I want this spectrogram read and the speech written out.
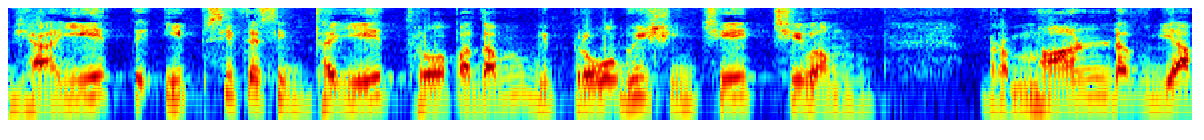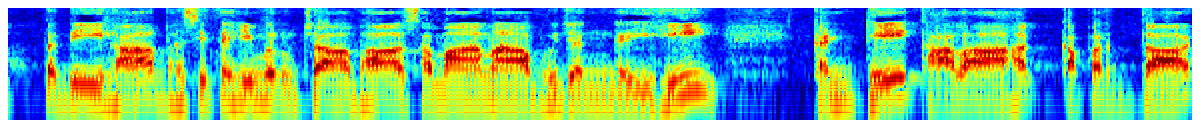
ధ్యాయేత్ ఈప్సిత సిద్ధయే ధ్రువపదం విప్రోభిషించేచ్చివం బ్రహ్మాండ వ్యాప్త దేహా భసిత హిమరుచాభా సమానా భుజంగై. కంఠే కాళా కపర్దా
